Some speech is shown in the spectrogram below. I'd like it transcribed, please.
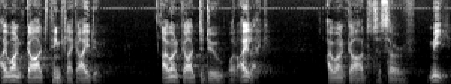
I want God to think like I do. I want God to do what I like. I want God to serve me.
